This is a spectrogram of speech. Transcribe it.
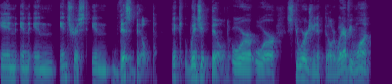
in, in, in interest in this build, widget build or, or storage unit build or whatever you want.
